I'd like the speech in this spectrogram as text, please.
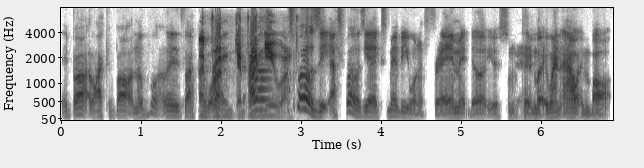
He bought like he bought another one. It was like A I wanna- brand- a brand I- new I one. suppose, he, I suppose, yeah, because maybe you want to frame it, don't you, or something. But he went out and bought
